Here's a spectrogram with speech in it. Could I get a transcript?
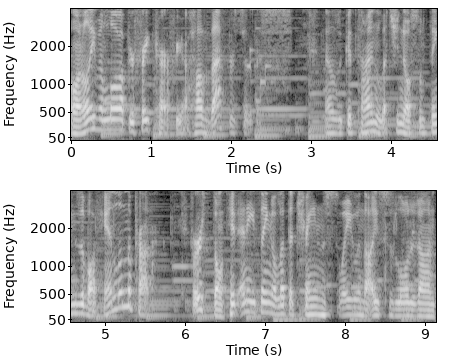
Oh, and I'll even load up your freight car for you. How's that for service? Was a good time to let you know some things about handling the product. First, don't hit anything or let the train sway when the ice is loaded on.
